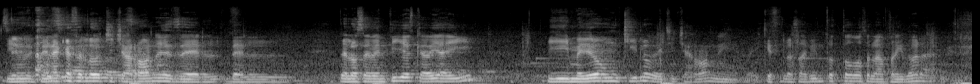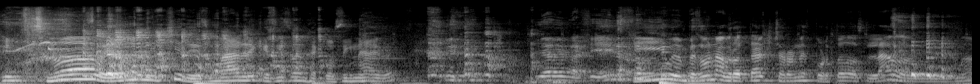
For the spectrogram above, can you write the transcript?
Sí. Y tenía que hacer los chicharrones del, del- de los eventillos que había ahí. Y me dieron un kilo de chicharrones, güey, que se los aviento todos a la freidora. güey. No, güey, un pinche desmadre que se hizo en la cocina, güey. Ya me imagino. Sí, güey, empezaron a brotar chicharrones por todos lados, güey. No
